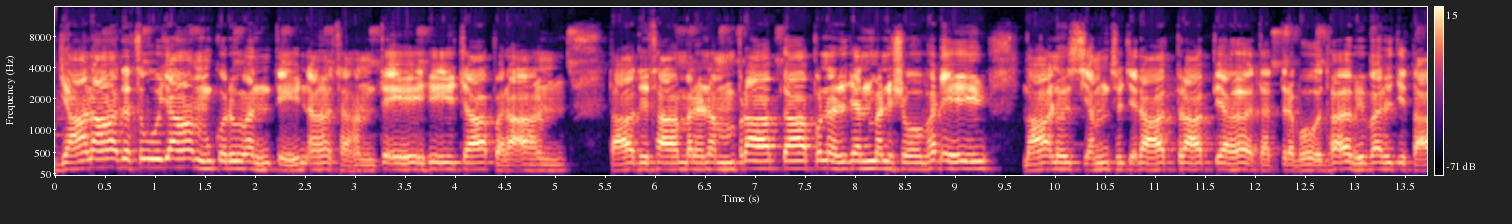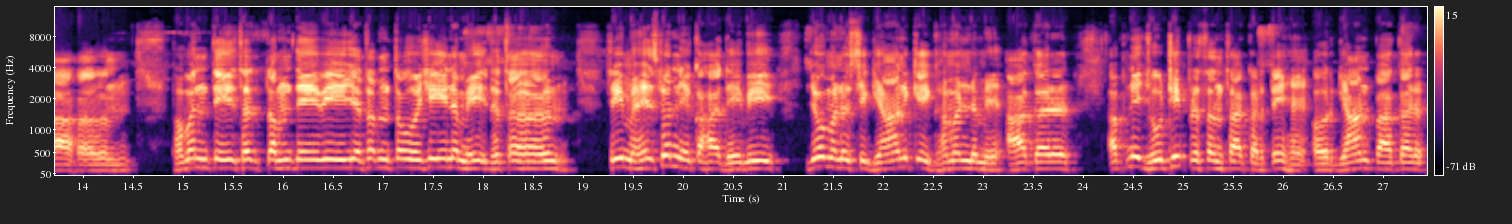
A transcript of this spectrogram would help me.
ज्ञानादसूयाम कुरंती न सहंते ही चापरान। तादृशा मरण प्राप्त पुनर्जन्मन शोभने मानुष्यम सुचिरात प्राप्य तत्र बोध विवर्जिता भवंते सतम देवी यतंतोषीन मेधत श्री महेश्वर ने कहा, देवी, जो मनुष्य ज्ञान के घमंड में आकर अपनी झूठी प्रशंसा करते हैं और ज्ञान पाकर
